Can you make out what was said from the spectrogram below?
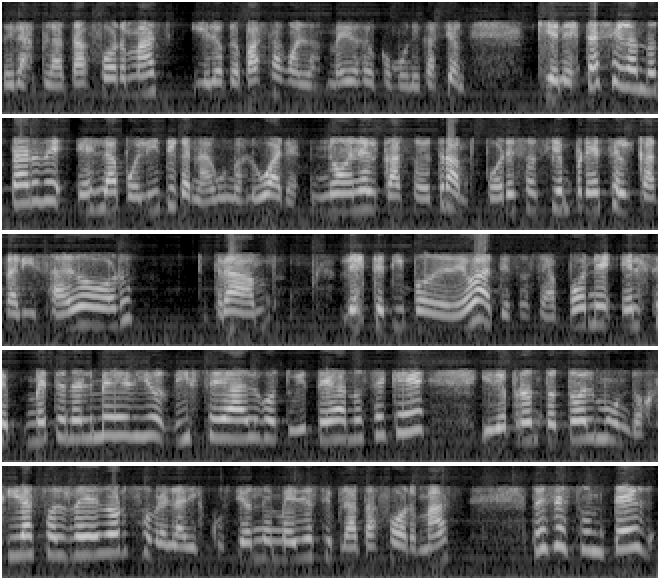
de las plataformas y lo que pasa con los medios de comunicación. Quien está llegando tarde es la política en algunos lugares, no en el caso de Trump. Por eso siempre es el catalizador, Trump, este tipo de debates, o sea, pone, él se mete en el medio, dice algo, tuitea no sé qué, y de pronto todo el mundo gira a su alrededor sobre la discusión de medios y plataformas. Entonces es un TEG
